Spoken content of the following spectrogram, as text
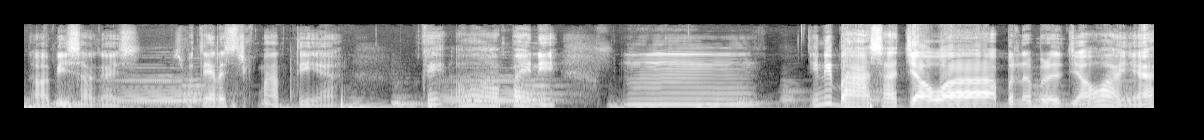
Nggak bisa guys. Sepertinya listrik mati ya. Oke, oh apa ini? Hmm, ini bahasa Jawa, bener-bener Jawa ya.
